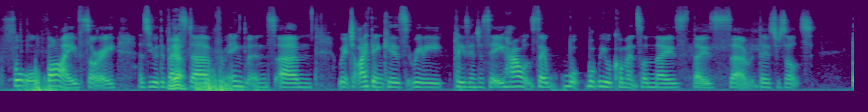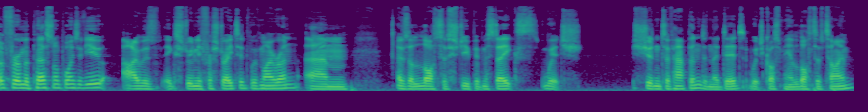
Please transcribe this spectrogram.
four, five, sorry, as you were the best yeah. uh, from England, um, which I think is really pleasing to see. How so? What, what were your comments on those those uh, those results? From a personal point of view, I was extremely frustrated with my run. Um, there was a lot of stupid mistakes, which shouldn't have happened, and they did, which cost me a lot of time.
